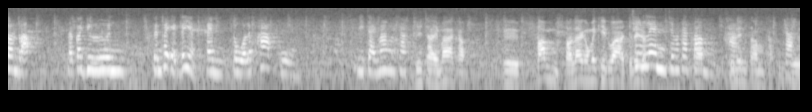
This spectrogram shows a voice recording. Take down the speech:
ต้อนรับ แล้วก็ยืนเป็นพระเอกได้อย่างเต็มตัวและภาคภูมิดีใจมากไหมคะ ดีใจมากครับ คือตั้มตอนแรกก็ไม่คิดว่าจะได้ชื่อเล่นใช่ไหมคะครัตั้บมชื่อเล่นตั้มครับค่ะ คือ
